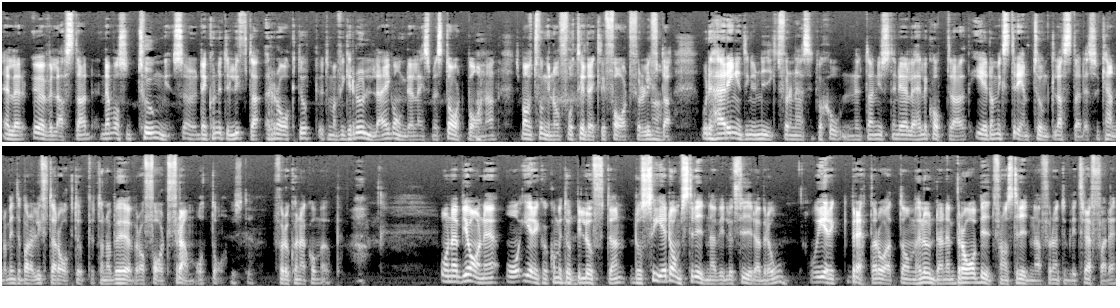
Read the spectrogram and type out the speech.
eller överlastad. Den var så tung så den kunde inte lyfta rakt upp utan man fick rulla igång den längs med startbanan. Mm. Så man var tvungen att få tillräcklig fart för att lyfta. Mm. Och det här är ingenting unikt för den här situationen utan just när det gäller helikoptrar, att är de extremt tungt lastade så kan de inte bara lyfta rakt upp utan de behöver ha fart framåt då. För att kunna komma upp. Och när Bjarne och Erik har kommit upp i luften, då ser de striderna vid Lufirabron. Och Erik berättar då att de höll undan en bra bit från striderna för att inte bli träffade.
